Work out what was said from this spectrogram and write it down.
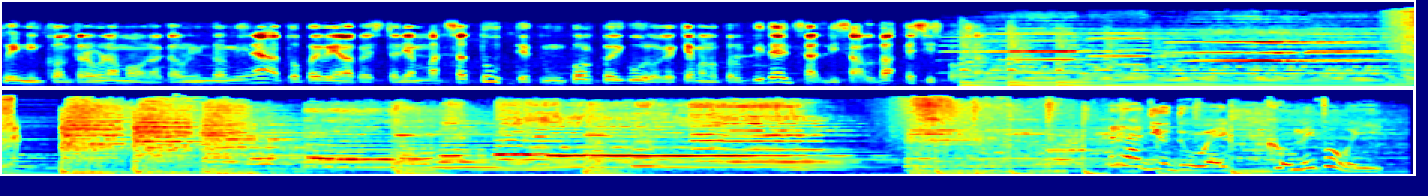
quindi incontrano una monaca, un innominato, poi viene la peste, li ammazza tutti e un colpo di culo che chiamano provvidenza li salva e si sposano. Radio 2, come voi.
